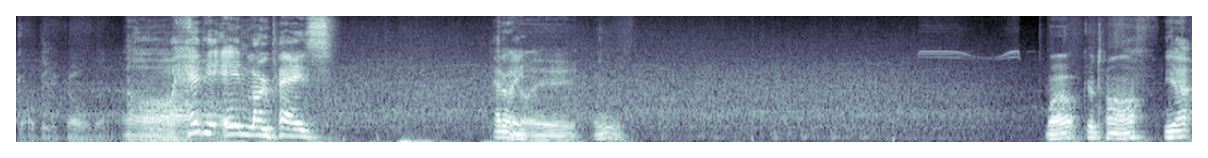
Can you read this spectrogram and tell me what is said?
Got to be a goal there. Oh, head it in, Lopez. Anyway, Penalty. Ooh. Well, good half. yeah,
